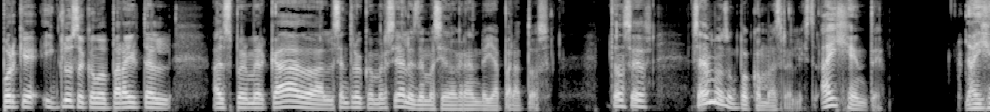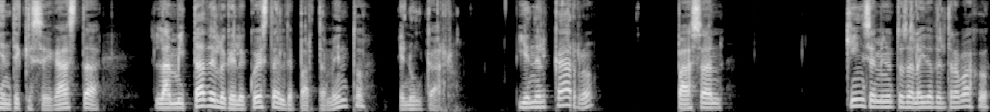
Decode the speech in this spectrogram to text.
Porque incluso como para irte al, al supermercado, al centro comercial, es demasiado grande y aparatoso. Entonces, seamos un poco más realistas. Hay gente, hay gente que se gasta la mitad de lo que le cuesta el departamento en un carro. Y en el carro pasan 15 minutos a la ida del trabajo,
